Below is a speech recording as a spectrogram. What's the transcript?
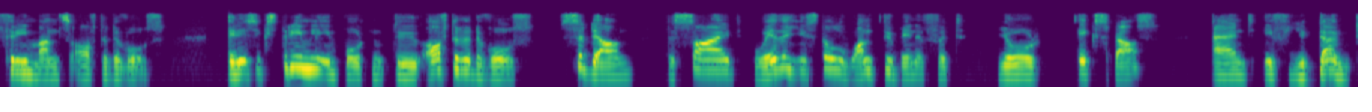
three months after divorce. It is extremely important to, after a divorce, sit down, decide whether you still want to benefit your ex spouse. And if you don't,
